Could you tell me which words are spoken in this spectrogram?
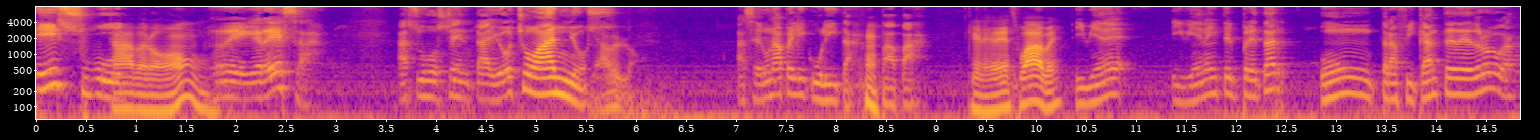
Eastwood Cabrón. regresa a sus 88 años Diablo. a hacer una peliculita, papá. Que le dé suave. Y viene, y viene a interpretar un traficante de droga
